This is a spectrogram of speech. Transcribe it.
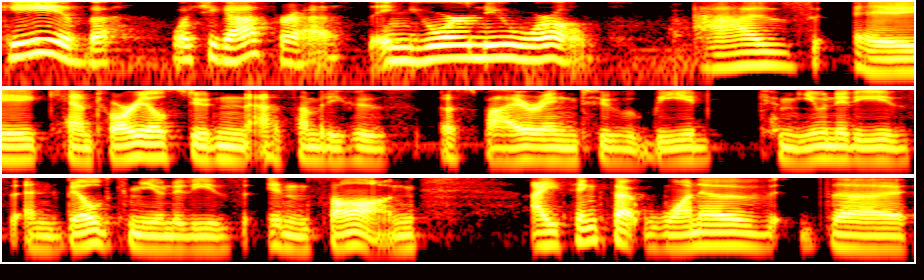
Gabe, what you got for us in your new world? As a cantorial student, as somebody who's aspiring to lead communities and build communities in song, I think that one of the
